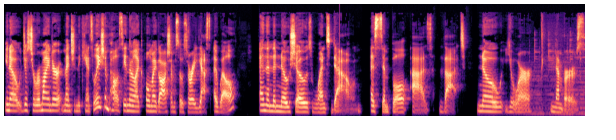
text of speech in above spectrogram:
you know, just a reminder, mention the cancellation policy. And they're like, oh my gosh, I'm so sorry. Yes, I will. And then the no shows went down. As simple as that. Know your numbers.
